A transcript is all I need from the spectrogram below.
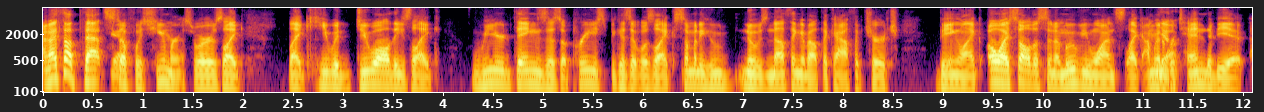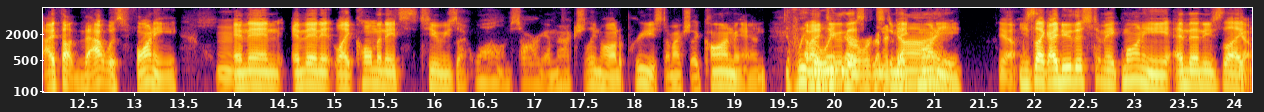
And I thought that Yeah. stuff was humorous, whereas like like he would do all these like weird things as a priest because it was like somebody who knows nothing about the Catholic Church being like, "Oh, I saw this in a movie once, like I'm going to Yeah. pretend to be it." I thought that was funny. Mm. And then and then it like culminates to he's like, "Well, I'm sorry, I'm actually not a priest. I'm actually a con man." if we and I do in there, this we're gonna to make money. Yeah. He's like, I do this to make money. And then he's like, Yeah.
